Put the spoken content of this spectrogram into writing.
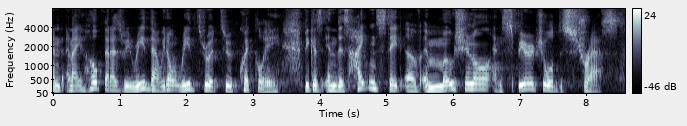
And, and I hope that as we read that, we don't read through it too quickly. Because in this heightened state of emotional and spiritual distress,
